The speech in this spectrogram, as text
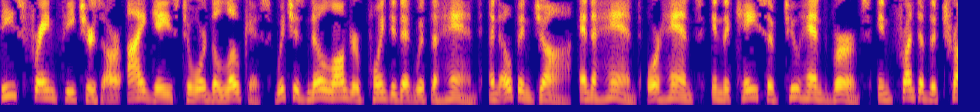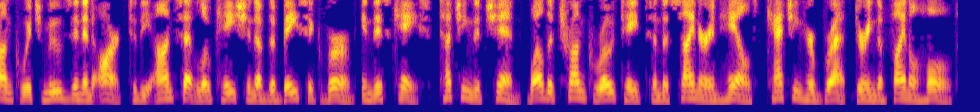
These frame features are eye gaze toward the locus which is no longer pointed at with the hand, an open jaw, and a hand, or hands, in the case of two-hand verbs, in front of the trunk which moves in an arc to the onset location of the basic verb, in this case, touching the chin, while the trunk rotates and the signer inhales, catching her breath during the final hold.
